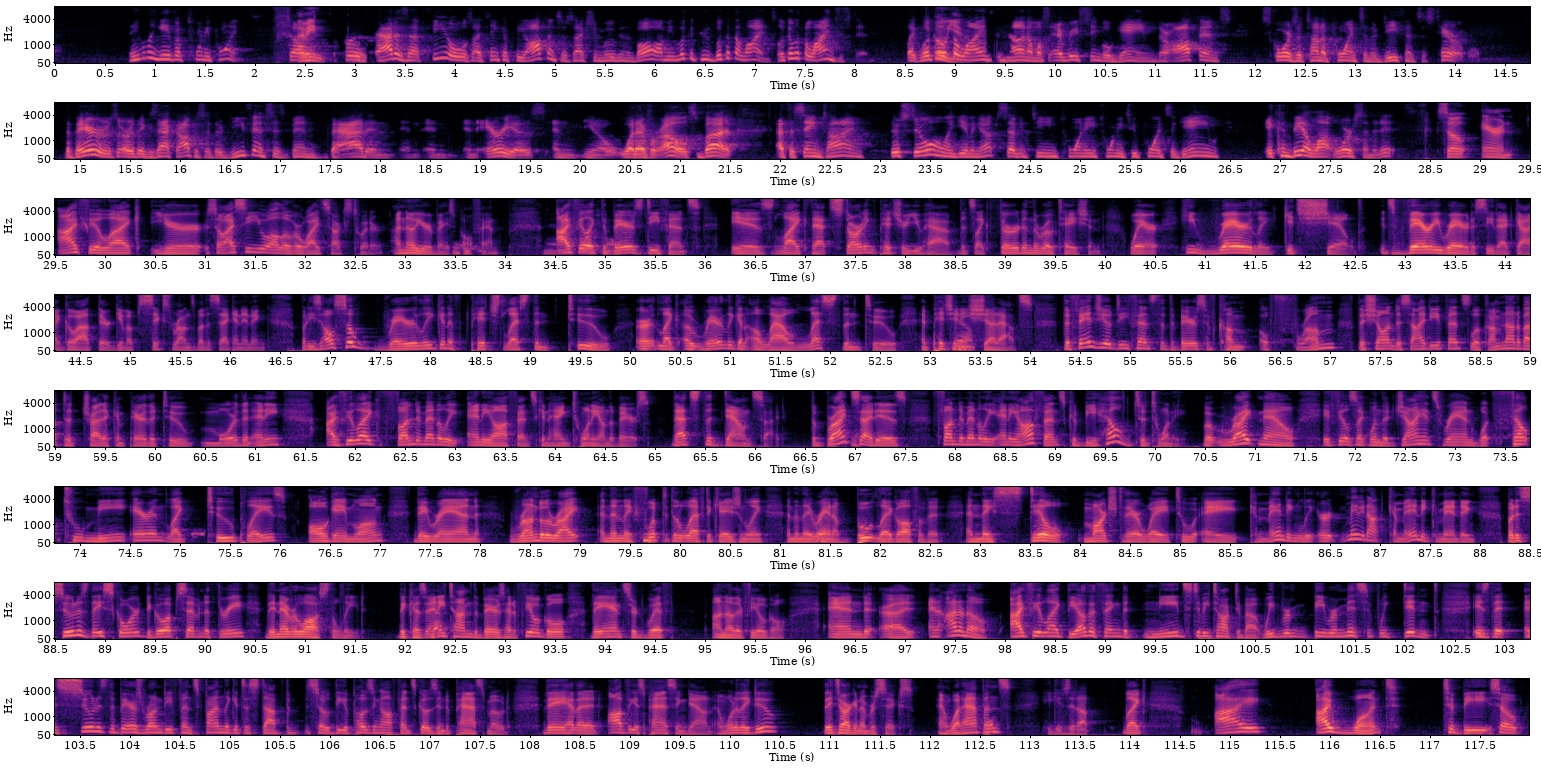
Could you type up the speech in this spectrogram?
they only gave up 20 points. So I mean, for as bad as that feels, I think if the offense was actually moving the ball, I mean, look at dude, look at the Lions. Look at what the Lions just did. Like, look at oh, what yeah. the Lions have done almost every single game. Their offense scores a ton of points, and their defense is terrible. The Bears are the exact opposite. Their defense has been bad in in in, in areas and you know whatever else, but at the same time, they're still only giving up 17, 20, 22 points a game. It can be a lot worse than it is. So, Aaron, I feel like you're. So, I see you all over White Sox Twitter. I know you're a baseball mm-hmm. fan. Yeah, I feel like the Bears defense is like that starting pitcher you have that's like third in the rotation, where he rarely gets shelled. It's very rare to see that guy go out there, give up six runs by the second inning, but he's also rarely going to pitch less than two or like a rarely going to allow less than two and pitch any yeah. shutouts. The Fangio defense that the Bears have come oh, from, the Sean Desai defense, look, I'm not about to try to compare the two more than any. I feel like fundamentally any offense can hang 20 on the Bears. That's the downside. The bright side is fundamentally any offense could be held to 20. But right now, it feels like when the Giants ran what felt to me, Aaron, like two plays all game long, they ran run to the right, and then they flipped it to the left occasionally, and then they ran a bootleg off of it, and they still marched their way to a commanding lead, or maybe not commanding, commanding, but as soon as they scored to go up seven to three, they never lost the lead. Because anytime the Bears had a field goal, they answered with another field goal, and uh, and I don't know. I feel like the other thing that needs to be talked about, we'd re- be remiss if we didn't, is that as soon as the Bears' run defense finally gets a stop, the, so the opposing offense goes into pass mode, they have an obvious passing down. And what do they do? They target number six. And what happens? He gives it up. Like, I, I want to be so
